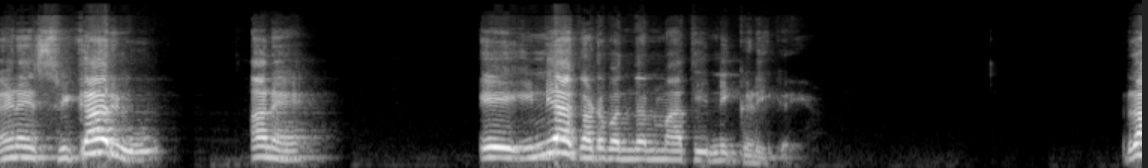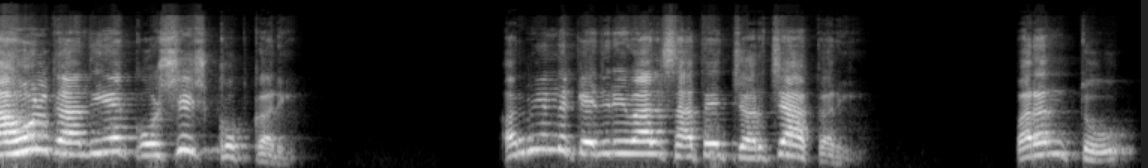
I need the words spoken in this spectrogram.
એણે સ્વીકાર્યું અને એ ઇન્ડિયા ગઠબંધનમાંથી નીકળી ગઈ. રાહુલ ગાંધીએ કોશિશ ખૂબ કરી. અરવિંદ કેજરીવાલ સાથે ચર્ચા કરી. પરંતુ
